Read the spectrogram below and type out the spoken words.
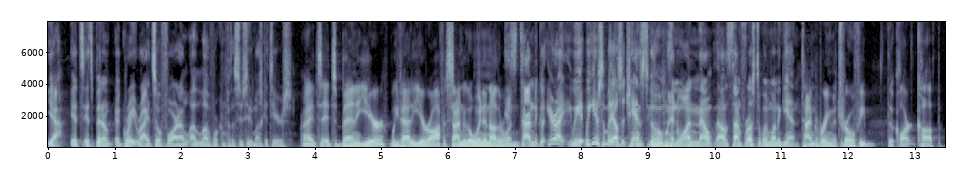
yeah, it's it's been a, a great ride so far. I, I love working for the Sioux City Musketeers. Right, it's, it's been a year. We've had a year off. It's time to go win another one. It's time to go. You're right. We, we gave somebody else a chance to go win one. Now now it's time for us to win one again. time to bring the trophy, the Clark Cup,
